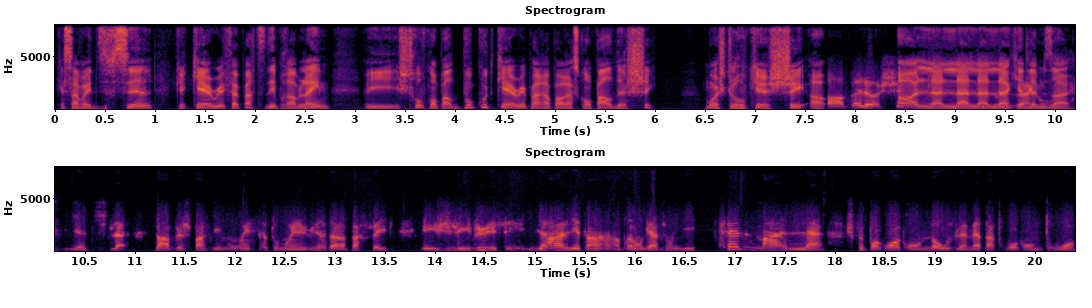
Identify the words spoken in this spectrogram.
que ça va être difficile, que Carey fait partie des problèmes. Et je trouve qu'on parle beaucoup de Carey par rapport à ce qu'on parle de Shea. Moi, je trouve que Shea a... Ah, ben là, Shea... Oh là là là là, qu'il y a de la misère. Ben, en plus, je pense qu'il est moins 7 ou moins 8. Euh, parfait. Et je l'ai vu. Et hier, il est en, prolongation. Il est tellement lent. Je peux pas croire qu'on ose le mettre à 3 contre 3.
